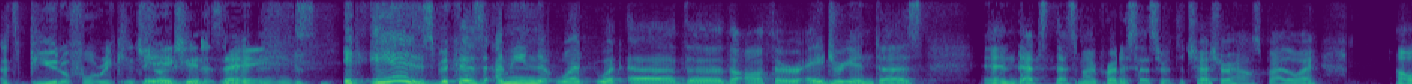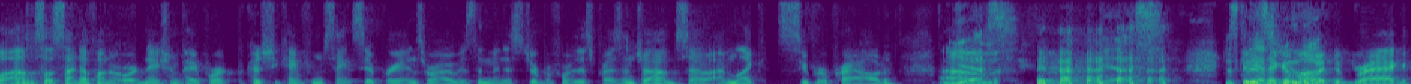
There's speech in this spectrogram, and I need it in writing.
that's beautiful reconstruction big things. It is because i mean what what uh, the the author adrian does and that's that's my predecessor at the cheshire house by the way oh i also signed up on her ordination paperwork because she came from st cyprian's where i was the minister before this present job so i'm like super proud Um, Yes. Yes. just gonna Yes, take a we love- moment to brag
